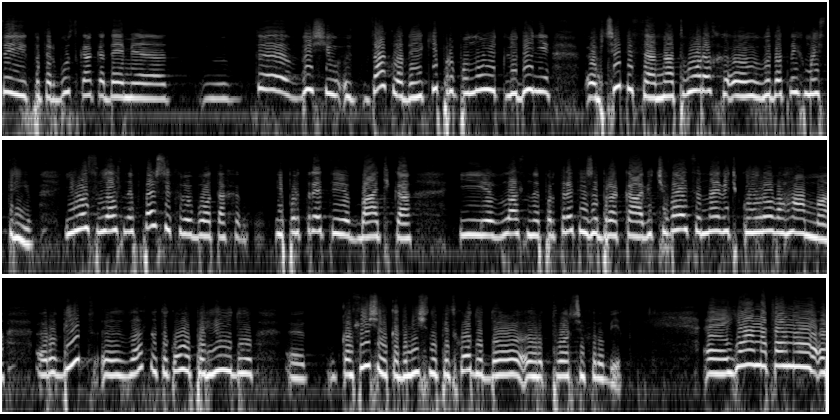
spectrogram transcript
Це і Петербурзька академія. Це вищі заклади, які пропонують людині е, вчитися на творах е, видатних майстрів. І ось, власне, в перших роботах і портреті батька, і власне портреті жебрака відчувається навіть кольорова гамма робіт е, власне такого періоду класичного академічного підходу до творчих робіт. Е, Я, напевно, е,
